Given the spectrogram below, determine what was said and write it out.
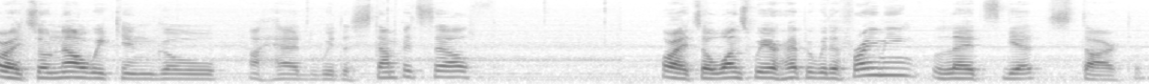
All right, so now we can go ahead with the stamp itself. All right, so once we are happy with the framing, let's get started.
